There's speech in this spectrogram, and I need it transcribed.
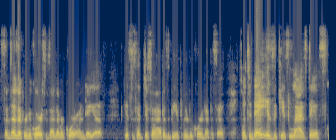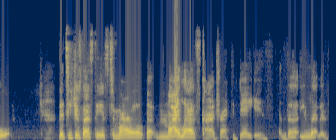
Sometimes I pre-record, sometimes I record on day of. This is just so happens to be a pre-recorded episode. So today is the kids' last day of school. The teacher's last day is tomorrow, but my last contracted day is the 11th.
